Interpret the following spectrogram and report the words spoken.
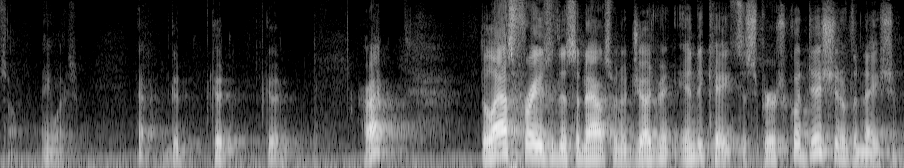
So, anyways. Yeah, good, good, good. All right. The last phrase of this announcement of judgment indicates the spiritual condition of the nation.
